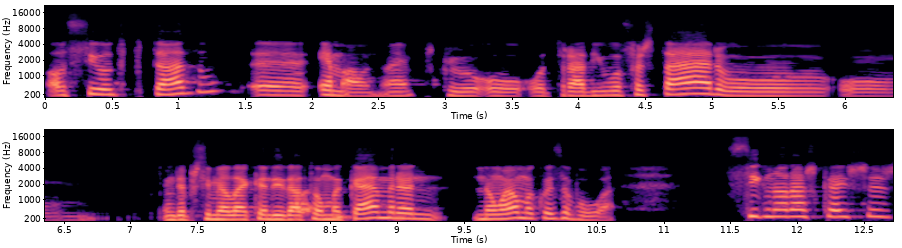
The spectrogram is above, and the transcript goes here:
ao seu deputado, uh, é mau, não é? Porque ou, ou terá de o afastar, ou, ou ainda por cima ele é candidato a uma Câmara, não é uma coisa boa se ignora as queixas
